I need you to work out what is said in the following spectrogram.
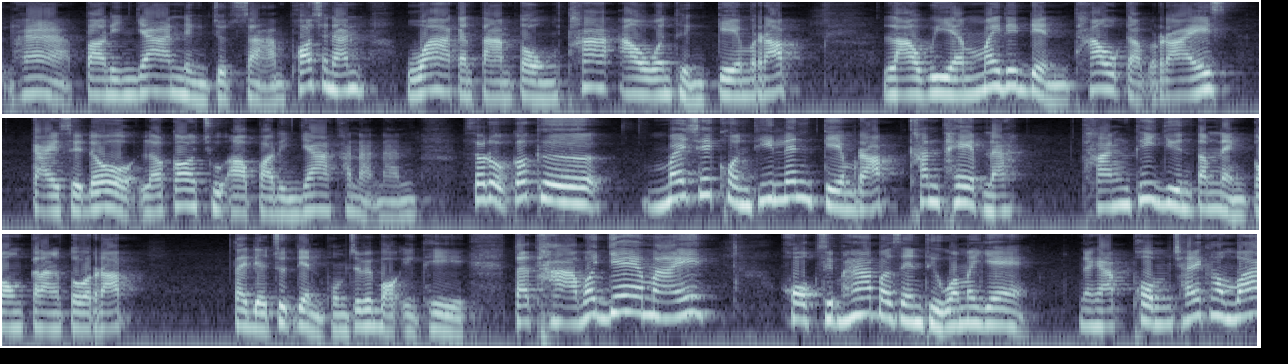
1.5 ปารินยา1.3 เพราะฉะนั้นว่ากันตามตรงถ้าเอาวันถึงเกมรับ ลาเวียไม่ได้เด่นเท่ากับไรส์ไกเซโดแล้วก็ชูอัลปารินยาขนาดนั้น สรุปก็คือไม่ใช่คนที่เล่นเกมรับขั้นเทพนะ ทั้งที่ยืนตำแหน่งกองกลางตัวรับ แต่เดี๋ยวจุดเด่นผมจะไปบอกอีกที แต่ถามว่าแย่ไหม65%ถือว่าไม่แย่ นะครับ ผมใช้คำว่า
